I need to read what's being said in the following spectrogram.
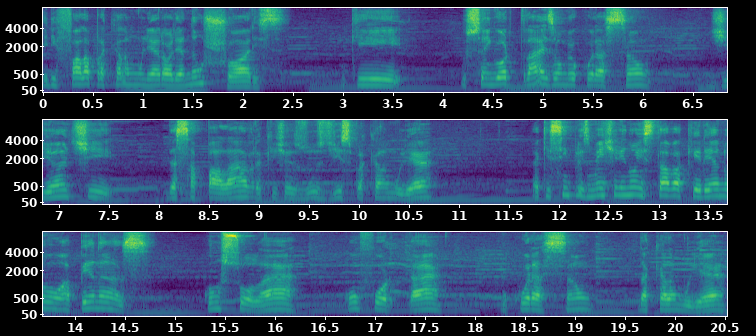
ele fala para aquela mulher: "Olha, não chores". O que o Senhor traz ao meu coração diante dessa palavra que Jesus disse para aquela mulher é que simplesmente ele não estava querendo apenas consolar, confortar o coração daquela mulher,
